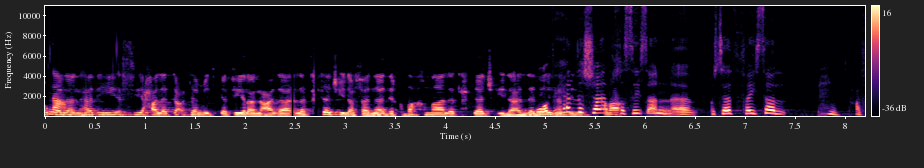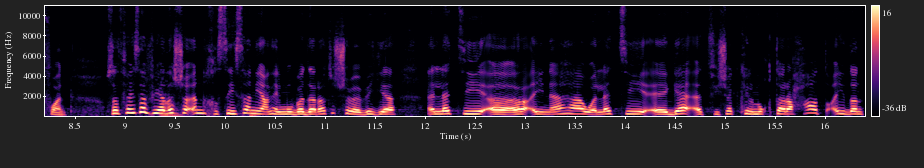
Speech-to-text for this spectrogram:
أولا نعم. هذه السياحة لا تعتمد كثيرا على لا تحتاج إلى فنادق ضخمة لا تحتاج إلى الذين وفي هذا الشأن خصيصا أستاذ فيصل عفوا. أستاذ فيصل في هذا الشأن خصيصا يعني المبادرات الشبابية التي رأيناها والتي جاءت في شكل مقترحات أيضا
